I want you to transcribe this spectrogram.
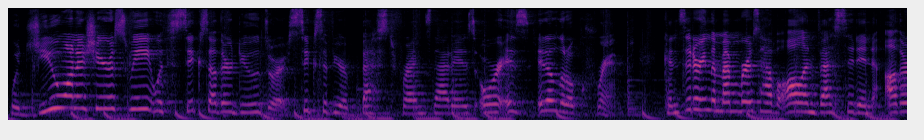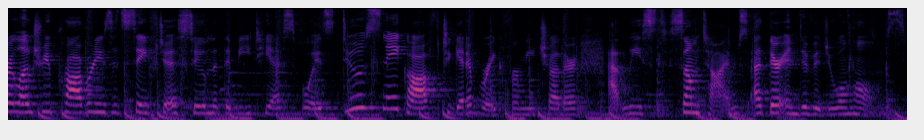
Would you want to share a suite with six other dudes or six of your best friends that is, or is it a little cramped? Considering the members have all invested in other luxury properties, it's safe to assume that the BTS boys do sneak off to get a break from each other, at least sometimes, at their individual homes.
